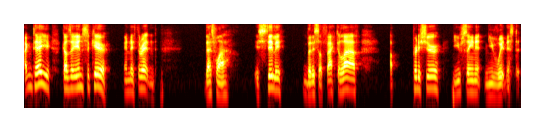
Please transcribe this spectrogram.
I can tell you because they're insecure and they're threatened. That's why. It's silly, but it's a fact of life. I'm pretty sure you've seen it and you've witnessed it.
